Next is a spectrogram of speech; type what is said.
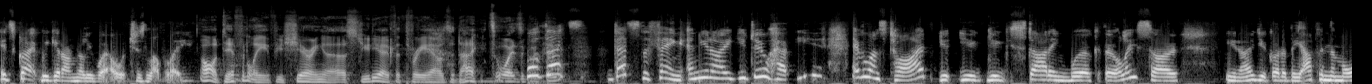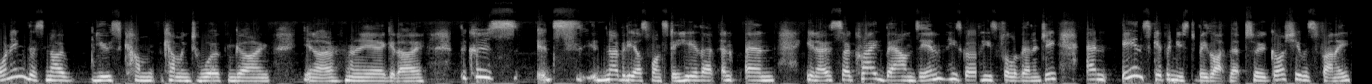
it's great. We get on really well, which is lovely. Oh, definitely. If you're sharing a studio for three hours a day, it's always a good thing well. that's thing. that's the thing, and you know, you do have you, everyone's tired. You you you're starting work early, so you know, you've got to be up in the morning. There's no use come, coming to work and going, you know, yeah, g'day, because it's nobody else wants to hear that. And and you know, so Craig bounds in. He's got he's full of energy. And Ian Skippen used to be like that too. Gosh, he was funny.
